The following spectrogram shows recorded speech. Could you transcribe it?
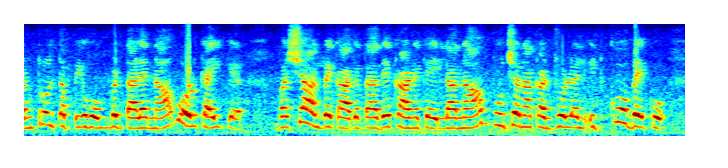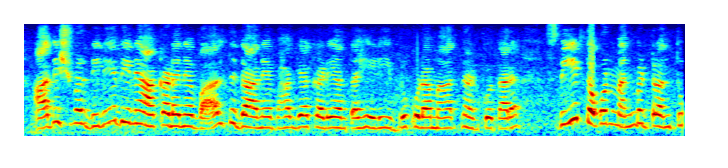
ಕಂಟ್ರೋಲ್ ತಪ್ಪಿ ಹೋಗ್ಬಿಡ್ತಾಳೆ. ನಾವು ಅವಳ ಕೈ ವಶ ಆಗ್ಬೇಕಾಗತ್ತೆ. ಅದೇ ಕಾರಣಕ್ಕೆ ಇಲ್ಲ. ನಾವು ಪೂಜಾನ ಕಂಟ್ರೋಲಲ್ಲಿ ಇಟ್ಕೋಬೇಕು. ಆದೀಶ್ವರ್ ದಿನೇ ದಿನೇ ಆ ಕಡೆನೆ ವಾಲ್ತಿದ್ದಾನೆ. ಭಾಗ್ಯ ಕಡೆ ಅಂತ ಹೇಳಿ ಇಬ್ರು ಕೂಡ ಮಾತನಾಡ್ಕೋತಾರೆ. ಸ್ವೀಟ್ ತಗೊಂಡು ಬಂದ್ಬಿಟ್ರಂತೂ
